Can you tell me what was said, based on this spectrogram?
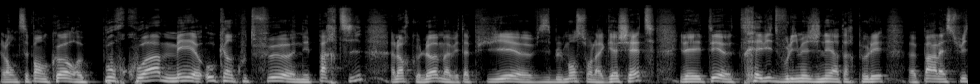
Alors, on ne sait pas encore pourquoi, mais aucun coup de feu n'est parti, alors que l'homme avait appuyé euh, visiblement sur la gâchette. Il a été euh, très vite, vous l'imaginez, interpellé euh, par la suite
